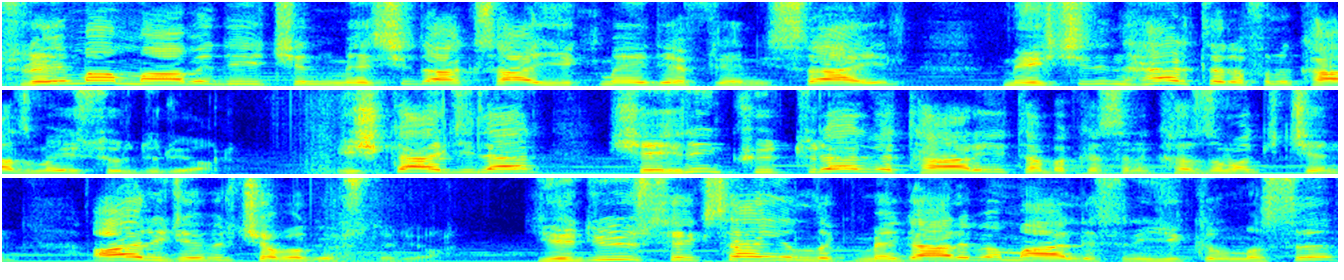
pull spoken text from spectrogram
Süleyman Mabedi için Mescid-i Aksa'yı yıkmayı hedefleyen İsrail, mescidin her tarafını kazmayı sürdürüyor. İşgalciler şehrin kültürel ve tarihi tabakasını kazımak için ayrıca bir çaba gösteriyor. 780 yıllık Megaribe Mahallesi'nin yıkılması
